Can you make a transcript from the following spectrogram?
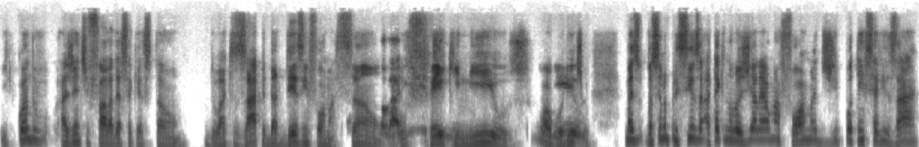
E quando a gente fala dessa questão do WhatsApp, da desinformação, o, o fake news, o algoritmo, mas você não precisa. A tecnologia ela é uma forma de potencializar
